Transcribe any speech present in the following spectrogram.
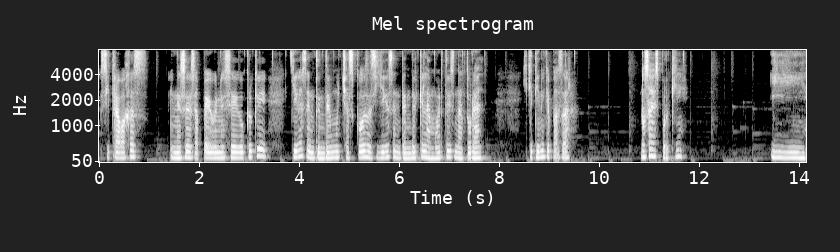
si trabajas en ese desapego, en ese ego, creo que llegas a entender muchas cosas y llegas a entender que la muerte es natural y que tiene que pasar. No sabes por qué. Y...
